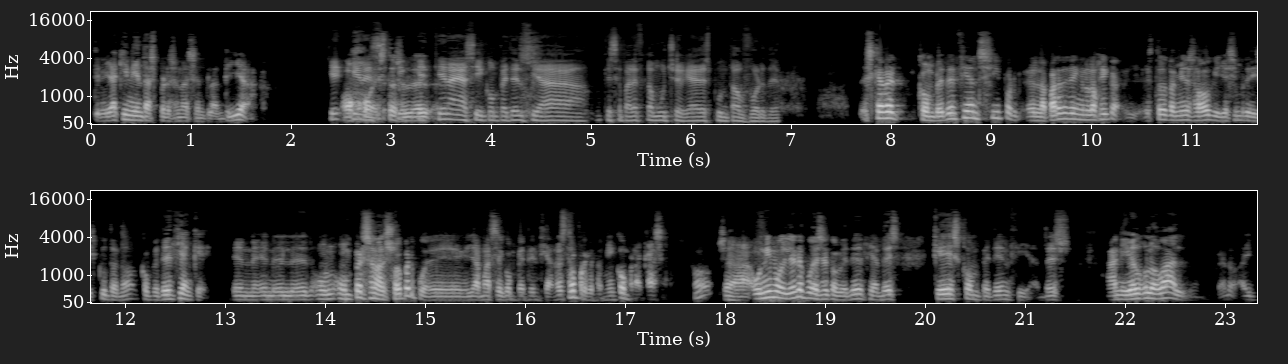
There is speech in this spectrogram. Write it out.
tenía 500 personas en plantilla. Ojo, esto es... ¿Quién hay así competencia que se parezca mucho y que haya despuntado fuerte? Es que, a ver, competencia en sí, porque en la parte tecnológica, esto también es algo que yo siempre discuto, ¿no? ¿Competencia en qué? En, en, un, personal shopper puede llamarse competencia nuestra porque también compra casas, ¿no? O sea, un inmobiliario puede ser competencia. Entonces, ¿qué es competencia? Entonces, a nivel global, claro, hay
